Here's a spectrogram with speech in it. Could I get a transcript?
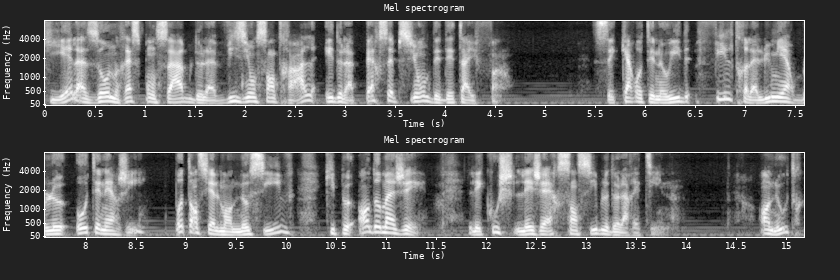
qui est la zone responsable de la vision centrale et de la perception des détails fins. Ces caroténoïdes filtrent la lumière bleue haute énergie, potentiellement nocive, qui peut endommager les couches légères sensibles de la rétine. En outre,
